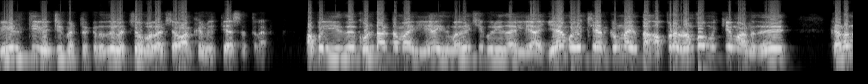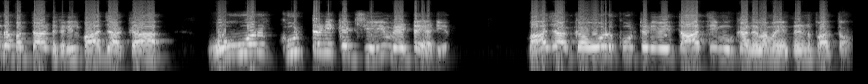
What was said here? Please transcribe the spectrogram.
வீழ்த்தி வெற்றி பெற்றிருக்கிறது லட்சோப லட்ச வாக்கள் வித்தியாசத்துல. அப்ப இது கொண்டாட்டமா இல்லையா? இது மகிழ்ச்சிக்குரியதா இல்லையா? ஏன் மகிழ்ச்சியா இருக்கும்னா இதுதான். அப்புறம் ரொம்ப முக்கியமானது கடந்த பத்தாண்டுகளில் பாஜக ஒவ்வொரு கூட்டணி கட்சியையும் வேட்டையாடியது. பாஜகவோடு கூட்டணி வைத்த அதிமுக நிலைமை என்னன்னு பார்த்தோம்.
